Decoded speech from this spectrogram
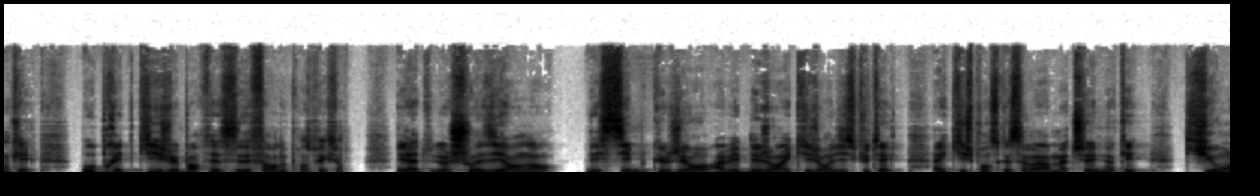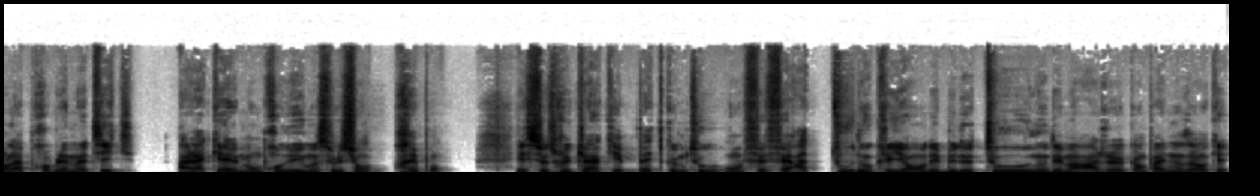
OK, auprès de qui je vais porter ces efforts de prospection? Et là, tu dois choisir en des cibles que j'ai avec des gens avec qui j'ai envie de discuter, avec qui je pense que ça va matcher, OK, qui ont la problématique à laquelle mon produit ou ma solution répond. Et ce truc-là, qui est bête comme tout, on le fait faire à tous nos clients au début de tous nos démarrages campagne. Nous disant, OK,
